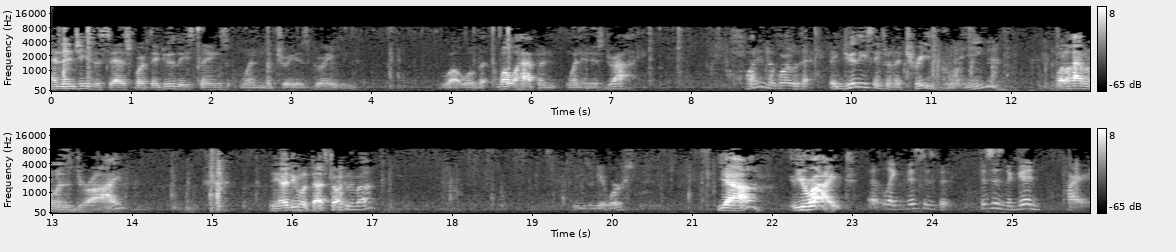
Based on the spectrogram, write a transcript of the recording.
And then Jesus says, "For if they do these things when the tree is green, what will the, what will happen when it is dry?" What in the world is that? They do these things when the tree's green. What'll happen when it's dry? Any idea what that's talking about? Things will get worse. Yeah, you're right. Uh, Like this is the this is the good part.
